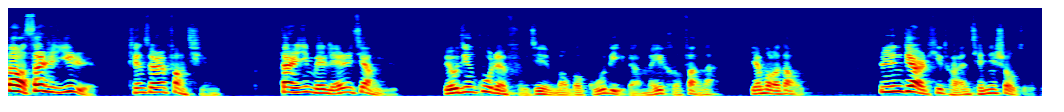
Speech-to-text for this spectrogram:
到了三十一日，天虽然放晴，但是因为连日降雨，流经固镇附近某个谷底的梅河泛滥，淹没了道路。日军第二梯团前进受阻，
